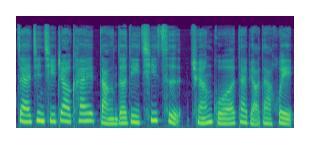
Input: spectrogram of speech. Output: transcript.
在近期召开党的第七次全国代表大会。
